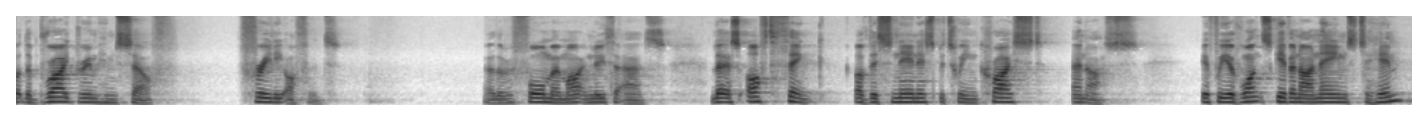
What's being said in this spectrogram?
but the bridegroom himself, freely offered. Now, the reformer Martin Luther adds Let us oft think of this nearness between Christ and us. If we have once given our names to him,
